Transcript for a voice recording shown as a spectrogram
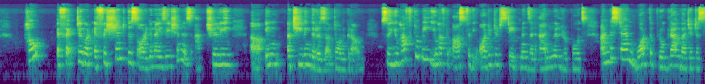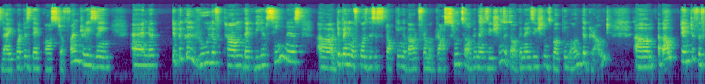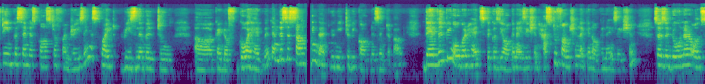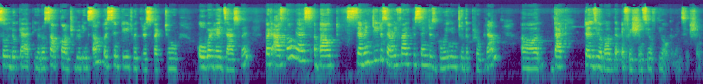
how effective or efficient this organization is actually uh, in achieving the result on ground. So you have to be, you have to ask for the audited statements and annual reports, understand what the program budget is like, what is their cost of fundraising, and a typical rule of thumb that we have seen is uh, depending, of course, this is talking about from a grassroots organization with organizations working on the ground. um, about 10 to 15% as cost of fundraising is quite reasonable to uh, kind of go ahead with. And this is something that you need to be cognizant about. There will be overheads because the organization has to function like an organization. So as a donor, also look at, you know, some contributing some percentage with respect to overheads as well. But as long as about 70 to 75% is going into the program, uh, that tells you about the efficiency of the organization.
